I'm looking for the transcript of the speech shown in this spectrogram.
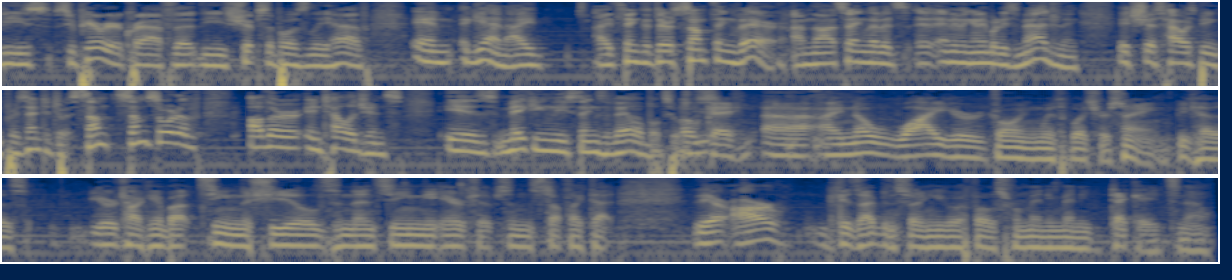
These superior craft that these ships supposedly have. And again, I I think that there's something there. I'm not saying that it's anything anybody's imagining. It's just how it's being presented to us. Some some sort of other intelligence is making these things available to us. Okay, uh, I know why you're going with what you're saying because you're talking about seeing the shields and then seeing the airships and stuff like that. There are because I've been studying UFOs for many many decades now.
